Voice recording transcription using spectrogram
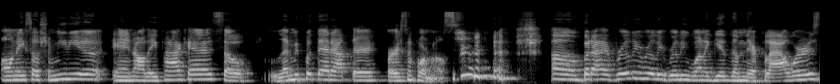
on a social media and all they podcasts. So let me put that out there first and foremost. um, but I really, really, really want to give them their flowers.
